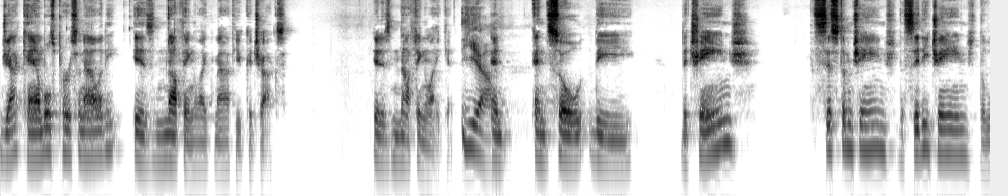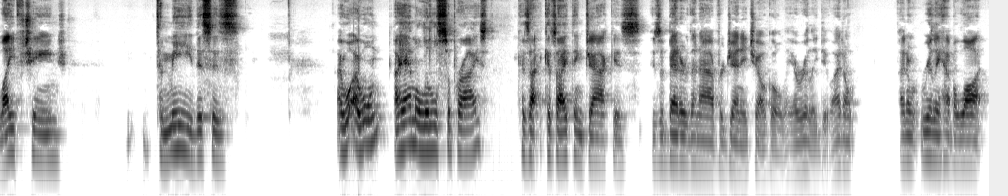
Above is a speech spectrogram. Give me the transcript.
Jack Campbell's personality is nothing like Matthew Tkachuk's. It is nothing like it. Yeah. And and so the the change the system change, the city change, the life change. To me, this is. I, won't. I am a little surprised because I because I think Jack is is a better than average NHL goalie. I really do. I don't. I don't really have a lot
